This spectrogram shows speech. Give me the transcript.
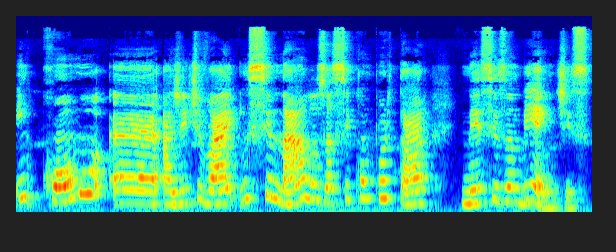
em como é, a gente vai ensiná-los a se comportar nesses ambientes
